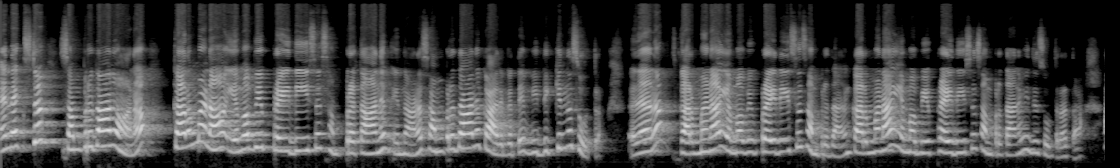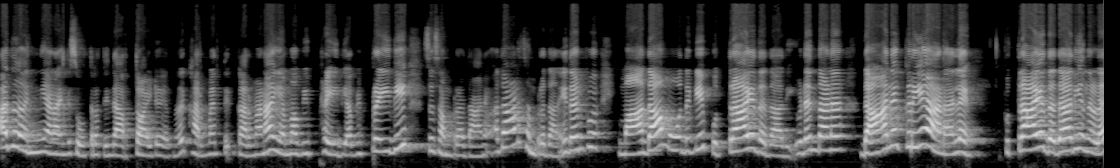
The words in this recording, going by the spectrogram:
നെക്സ്റ്റ് സമ്പ്രദാനമാണ് കർമ്മണ യമവിപ്രൈതീസ സമ്പ്രദാനം എന്നാണ് സമ്പ്രദാന കാരകത്തെ വിധിക്കുന്ന സൂത്രം. അതായത് കർമ്മണ യമവിപ്രൈതീസ സമ്പ്രദാനം. കർമ്മണ യമവിപ്രൈതീസ സമ്പ്രദാനം ഇത് സൂത്രത്താണ്. അത് തന്നെയാണ് അതിന്റെ സൂത്രത്തിന്റെ അർത്ഥമായിട്ട് വരുന്നത്. കർമ്മ കർമ്മണ യമവിപ്രൈതി അവിപ്രൈതി സ സമ്പ്രദാനം. അതാണ് സമ്പ്രദാനം. ഇതാണിപ്പോ മാതാ മോദകെ പുത്രായ ദദാതി. ഇവിടെ എന്താണ്? ദാനക്രിയയാണ് അല്ലെ? പുത്രായ ദദാതി എന്നുള്ള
